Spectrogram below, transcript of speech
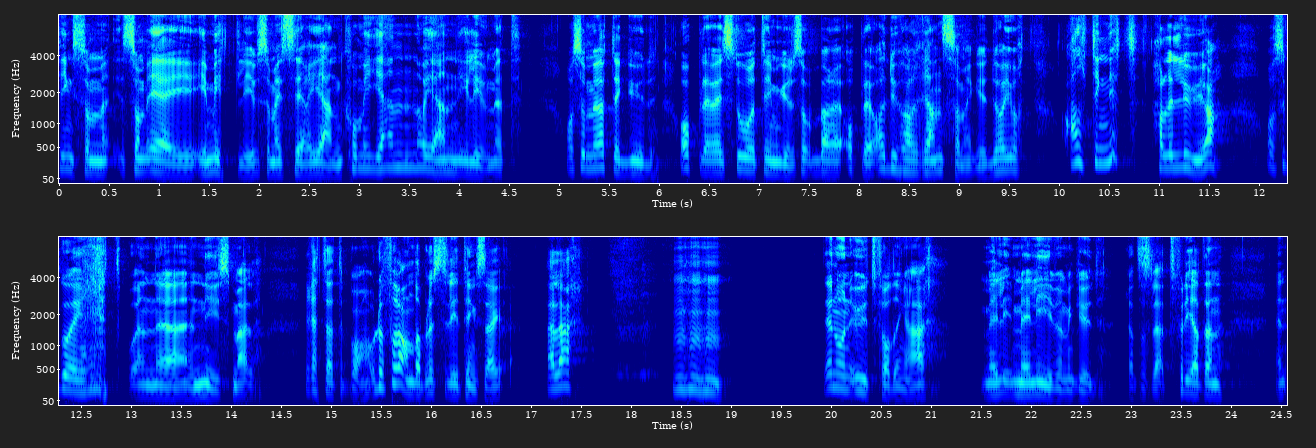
Ting som, som er i, i, mitt liv, som jeg ser igjen. Kom igjen og igjen i livet mitt. Og så møter jeg Gud, opplever jeg store ting med Gud. Så bare opplever jeg du har rensa meg, Gud. Du har gjort allting nytt. Halleluja og så går jeg rett på en uh, ny smell rett etterpå. Og da forandrer plutselig ting seg. Eller? Mm -hmm. Det er noen utfordringer her med, med, livet med Gud, rett og slett. Fordi at en, en,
